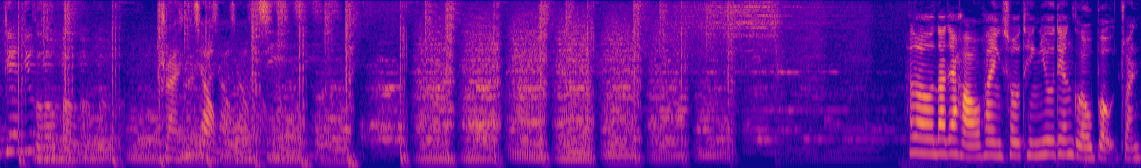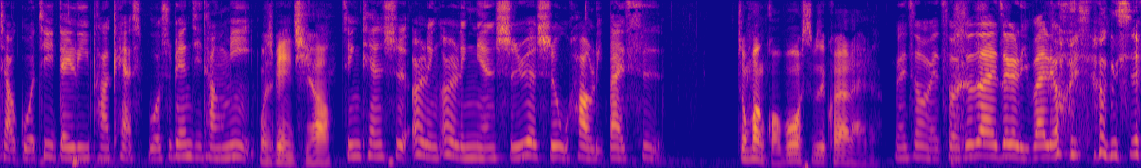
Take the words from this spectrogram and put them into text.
UDN Global 转角国际。Hello，大家好，欢迎收听 UDN Global 转角国际 Daily Podcast。我是编辑唐蜜，我是编辑七号。今天是二零二零年十月十五号，礼拜四。重磅广播是不是快要来了？没错，没错，就在这个礼拜六会上线。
